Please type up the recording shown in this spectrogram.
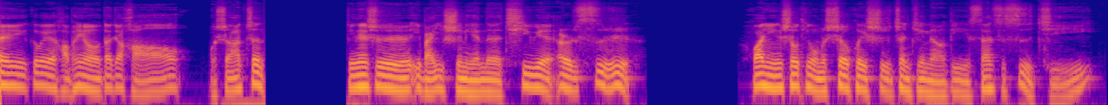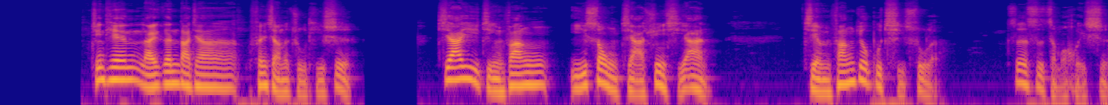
嗨，各位好朋友，大家好，我是阿正。今天是一百一十年的七月二十四日，欢迎收听我们《社会是正经聊》第三十四集。今天来跟大家分享的主题是嘉义警方移送假讯息案，检方又不起诉了，这是怎么回事？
